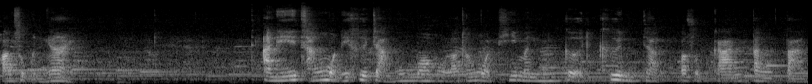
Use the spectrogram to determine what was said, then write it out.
ความสุขมันง่าย อันนี้ทั้งหมดนี้คือจากมุมมองของเราทั้งหมดที่มันเกิดขึ้นจากประสบการณ์ต่าง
